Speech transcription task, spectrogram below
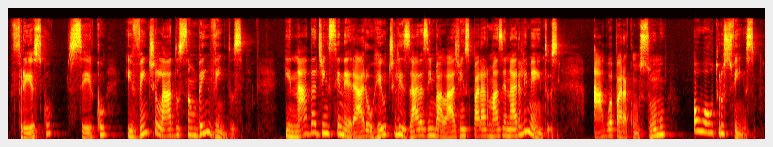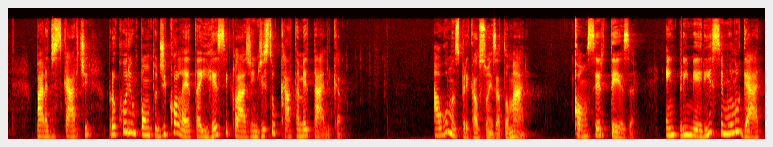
fresco, seco e ventilado são bem-vindos. E nada de incinerar ou reutilizar as embalagens para armazenar alimentos, água para consumo ou outros fins. Para descarte, procure um ponto de coleta e reciclagem de sucata metálica. Algumas precauções a tomar? Com certeza! Em primeiríssimo lugar,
